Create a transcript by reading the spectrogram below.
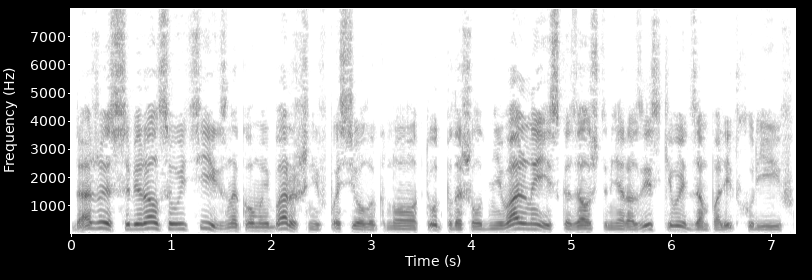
Даже собирался уйти к знакомой барышне в поселок, но тут подошел Дневальный и сказал, что меня разыскивает замполит Хуриев.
